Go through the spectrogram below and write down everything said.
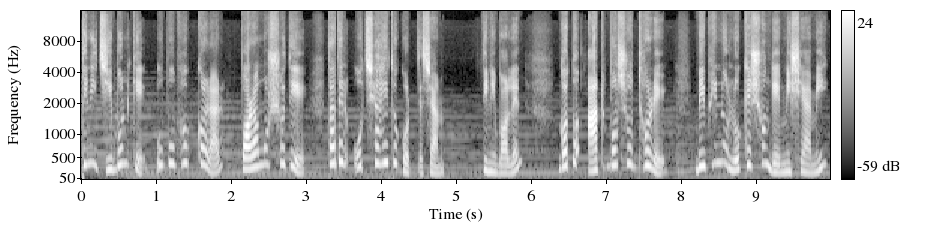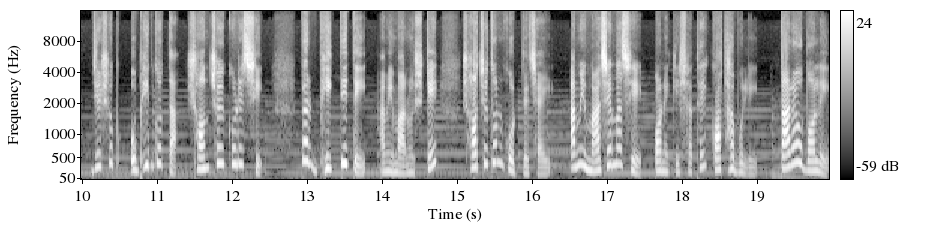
তিনি জীবনকে উপভোগ করার পরামর্শ দিয়ে তাদের উৎসাহিত করতে চান। তিনি বলেন, গত আট বছর ধরে বিভিন্ন লোকের সঙ্গে মিশে আমি যেসব অভিজ্ঞতা সঞ্চয় করেছি, তার ভিত্তিতেই আমি মানুষকে সচেতন করতে চাই। আমি মাঝে মাঝে অনেকের সাথে কথা বলি, তারাও বলে,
